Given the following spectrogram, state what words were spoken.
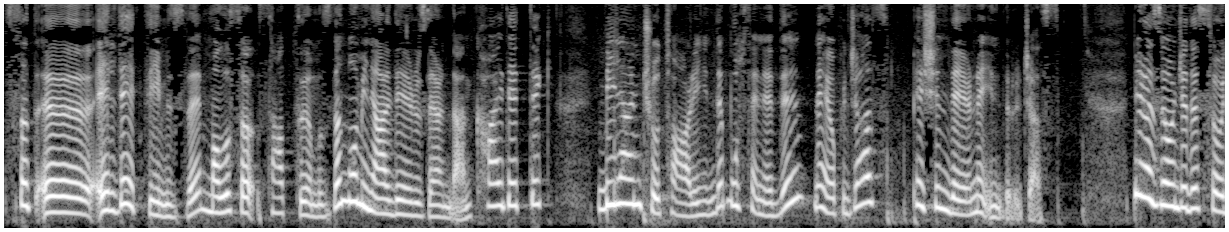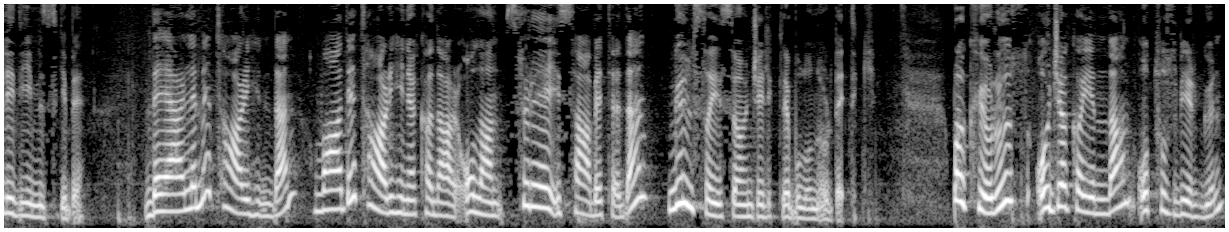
sat, e, elde ettiğimizde, malı sattığımızda nominal değer üzerinden kaydettik. Bilanço tarihinde bu senedi ne yapacağız? Peşin değerine indireceğiz. Biraz önce de söylediğimiz gibi değerleme tarihinden vade tarihine kadar olan süreye isabet eden gün sayısı öncelikle bulunur dedik. Bakıyoruz Ocak ayından 31 gün,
